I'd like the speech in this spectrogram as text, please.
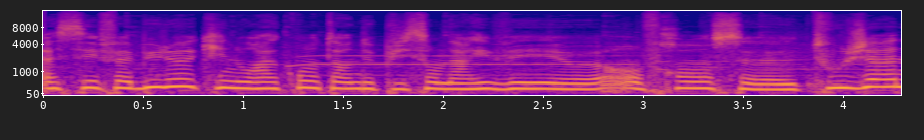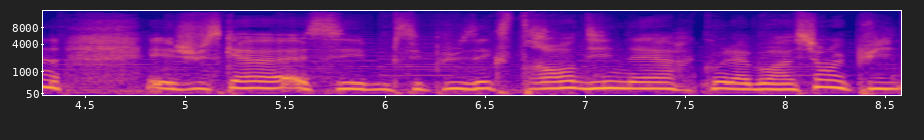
assez fabuleux qui nous raconte, hein, depuis son arrivée en France tout jeune et jusqu'à ses, ses plus extraordinaires collaborations. Et puis,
